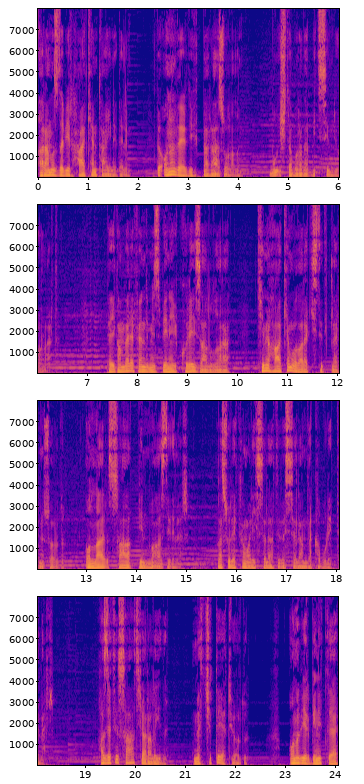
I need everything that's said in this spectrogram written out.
Aramızda bir hakem tayin edelim ve onun verdiği hükme razı olalım. Bu işte burada bitsin diyorlardı. Peygamber Efendimiz beni Kureyzalılara kimi hakem olarak istediklerini sordu. Onlar Sa'd bin Muaz dediler. Resul-i Ekrem aleyhissalatü vesselam da kabul ettiler. Hazreti Sa'd yaralıydı. Mescitte yatıyordu. Onu bir binitle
